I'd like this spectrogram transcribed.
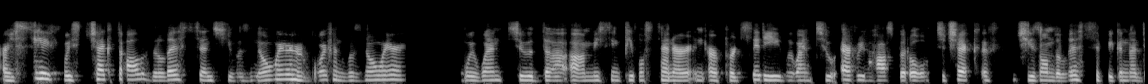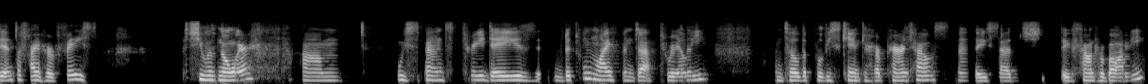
are safe, we checked all of the lists and she was nowhere. Her boyfriend was nowhere. We went to the uh, Missing People Center in Airport City. We went to every hospital to check if she's on the list, if we can identify her face. She was nowhere. Um, we spent three days between life and death, really, until the police came to her parents' house and they said she, they found her body.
